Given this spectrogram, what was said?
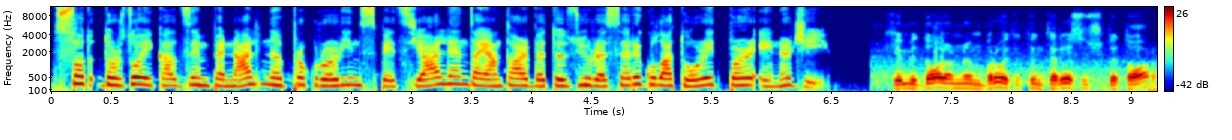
sot dorëzoi kallëzim penal në Prokurorinë Speciale ndaj anëtarëve të Zyrës së Rregullatorit për Energji. Kemi dalur në mbrojtje të interesit qytetar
